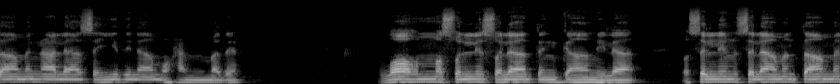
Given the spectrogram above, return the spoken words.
تاما على سيدنا محمد اللهم صل صلاة كاملة وسلم سلاما تاما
